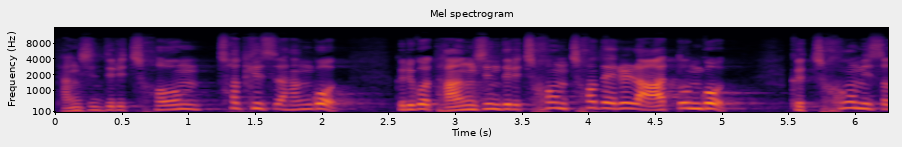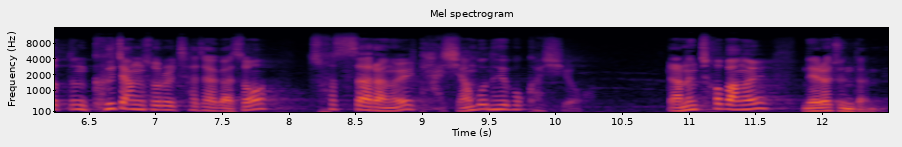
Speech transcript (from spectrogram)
당신들이 처음 첫 키스한 곳, 그리고 당신들이 처음 첫 애를 낳았던 곳, 그 처음 있었던 그 장소를 찾아가서 첫사랑을 다시 한번 회복하시오. 라는 처방을 내려준답니다.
